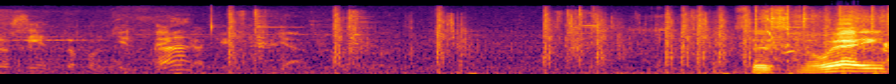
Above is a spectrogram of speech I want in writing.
Lo siento por quien tenga que limpiar. Entonces me voy a ir.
